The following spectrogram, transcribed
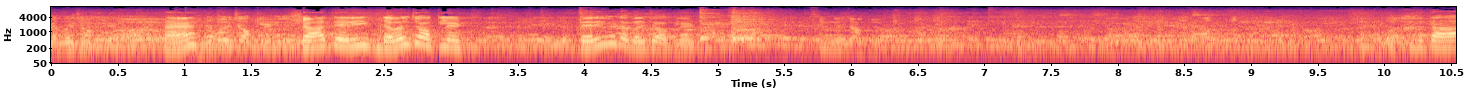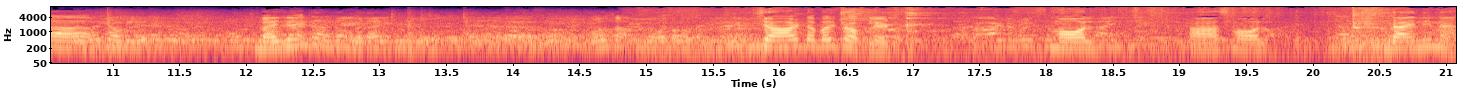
डबल चॉकलेट हैं? डबल चॉकलेट शाह तेरी? डबल चॉकलेट तेरी भी डबल चॉकलेट सिंगल चॉकलेट बता। चॉकलेट भाईजान चार डबल चॉकलेट स्मॉल हाँ स्मॉल डाइनिंग है.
